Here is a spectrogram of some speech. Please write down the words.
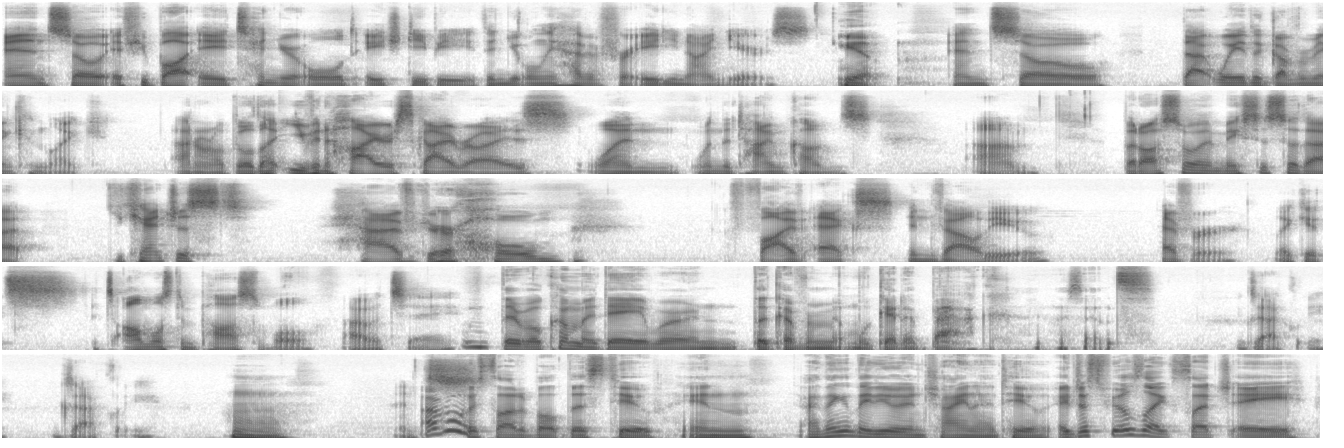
And so if you bought a 10 year old HDB, then you only have it for 89 years. Yep. And so that way the government can like, I don't know, build an even higher skyrise when when the time comes. Um, but also it makes it so that you can't just have your home 5x in value ever. Like it's it's almost impossible, I would say. There will come a day where the government will get it back, in a sense. Exactly. Exactly. Hmm. And I've always thought about this too. In I think they do it in China too. It just feels like such a.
